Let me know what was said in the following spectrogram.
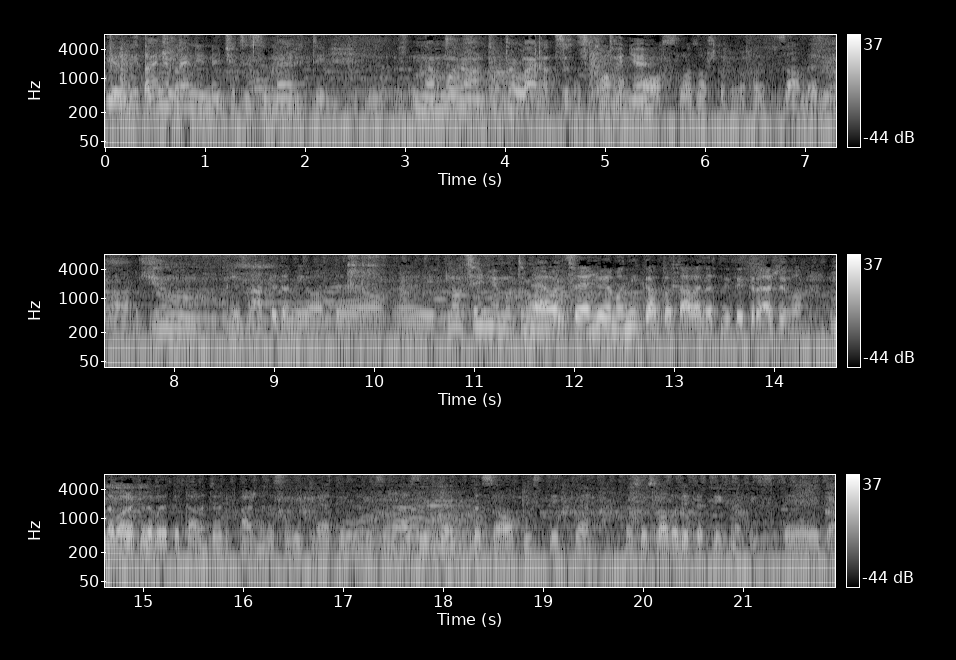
Jer vi, Tanja, meni nećete zameriti na moj antitalenat za Tamo crtanje. posla, zašto bi vam zamerila? Jo, Vi znate da mi ovde ovaj, ne ocenjujemo to. ne ocenjujemo nikako talent, niti tražimo da morate da budete talentovani. Važno je da se vi kreativno izrazite, da se opustite, da se oslobodite tih nekih stega,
